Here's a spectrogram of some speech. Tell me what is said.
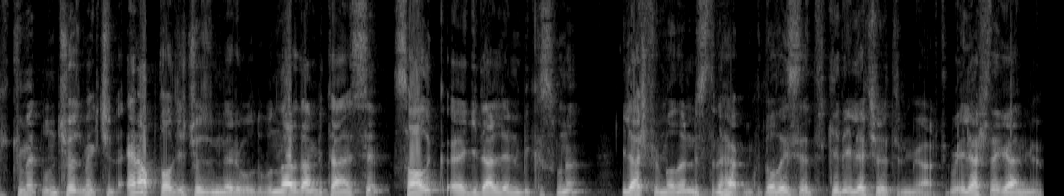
Hükümet bunu çözmek için en aptalca çözümleri buldu. Bunlardan bir tanesi sağlık e, giderlerinin bir kısmını ilaç firmalarının üstüne yakmak. Dolayısıyla Türkiye'de ilaç üretilmiyor artık ve ilaç da gelmiyor.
